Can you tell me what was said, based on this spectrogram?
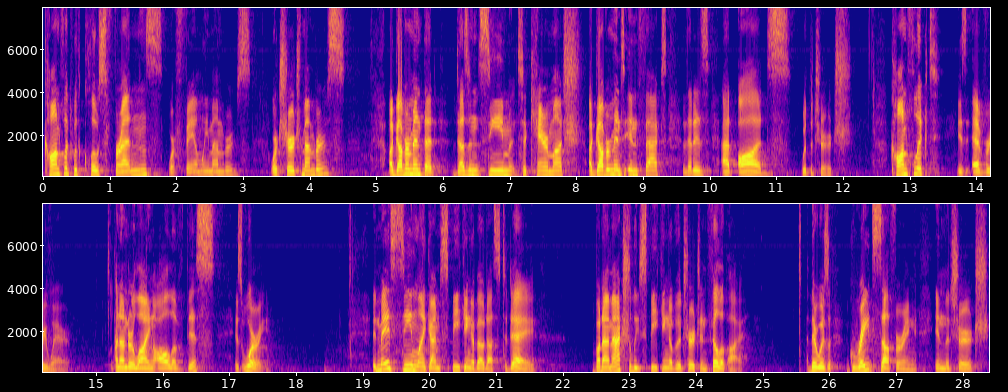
conflict with close friends or family members or church members a government that doesn't seem to care much, a government, in fact, that is at odds with the church. Conflict is everywhere, and underlying all of this is worry. It may seem like I'm speaking about us today, but I'm actually speaking of the church in Philippi. There was great suffering in the church,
